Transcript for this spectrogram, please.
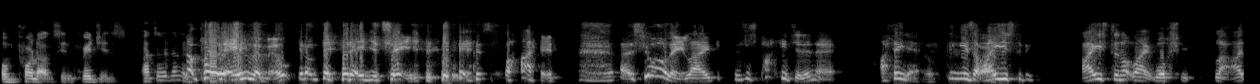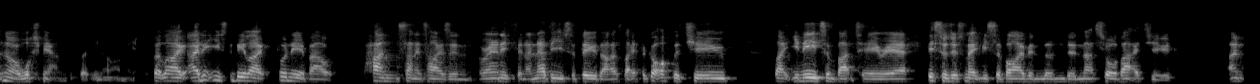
on products in fridges? I don't know. You're not put it in the milk. You don't put it in your tea. it's fine. Uh, surely, like it's just packaging, isn't it? I think. Yeah. Thing is, I used to be. I used to not like wash. Like I know I wash my hands, but you know what I mean. But like I didn't used to be like funny about hand sanitizing or anything. I never used to do that. I was like, if I got off the tube, like you need some bacteria. This will just make me survive in London. That sort of attitude. And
